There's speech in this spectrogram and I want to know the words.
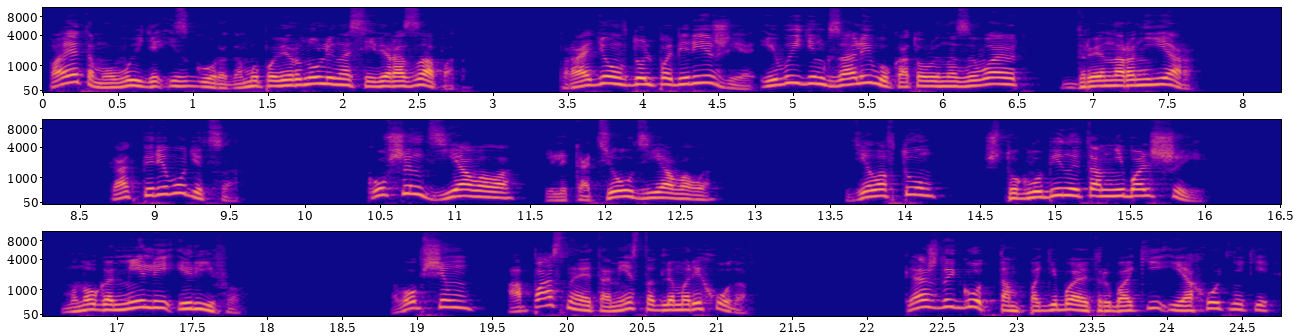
Поэтому, выйдя из города, мы повернули на северо-запад. Пройдем вдоль побережья и выйдем к заливу, который называют Дренарньяр. Как переводится? Кувшин дьявола или котел дьявола. Дело в том, что глубины там небольшие. Много мелей и рифов. В общем, опасное это место для мореходов. Каждый год там погибают рыбаки и охотники,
